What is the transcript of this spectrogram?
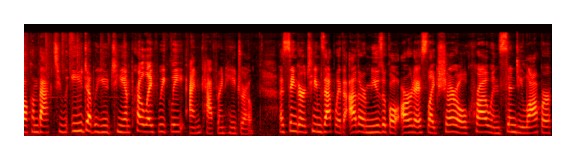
Welcome back to EWTN Pro Life Weekly. I'm Catherine Hadro. A singer teams up with other musical artists like Sheryl Crow and Cyndi Lauper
